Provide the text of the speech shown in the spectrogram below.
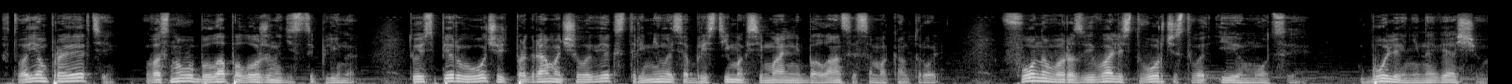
В твоем проекте в основу была положена дисциплина, то есть в первую очередь программа «Человек» стремилась обрести максимальный баланс и самоконтроль. Фоново развивались творчество и эмоции, более ненавязчиво.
